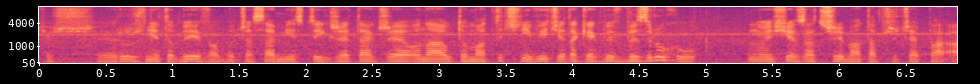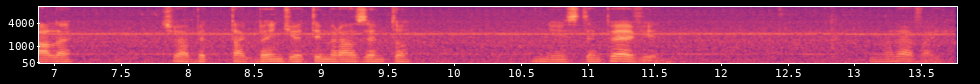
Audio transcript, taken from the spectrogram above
Chociaż różnie to bywa, bo czasami jest w tej grze tak, że ona automatycznie, wiecie, tak jakby w bezruchu no, się zatrzyma ta przyczepa, ale czy aby tak będzie tym razem, to nie jestem pewien. No dawaj.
